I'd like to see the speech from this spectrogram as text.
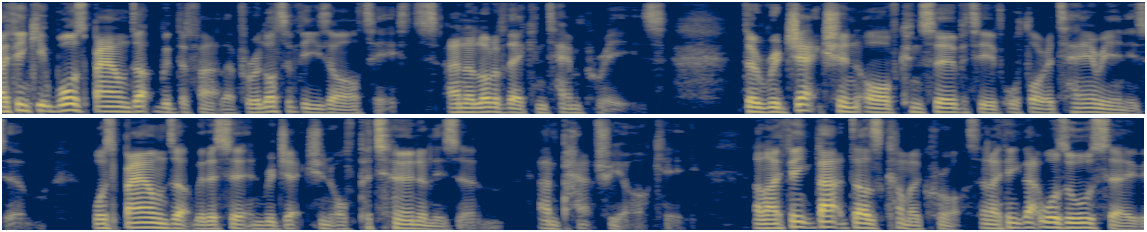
I think it was bound up with the fact that for a lot of these artists and a lot of their contemporaries, the rejection of conservative authoritarianism was bound up with a certain rejection of paternalism and patriarchy. And I think that does come across. And I think that was also,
